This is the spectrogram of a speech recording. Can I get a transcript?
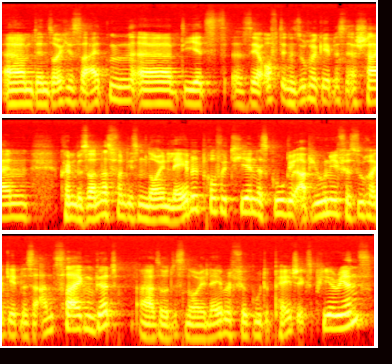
Ähm, denn solche Seiten, äh, die jetzt sehr oft in den Suchergebnissen erscheinen, können besonders von diesem neuen Label profitieren, das Google ab Juni für Suchergebnisse anzeigen wird. Also das neue Label für gute Page Experience.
